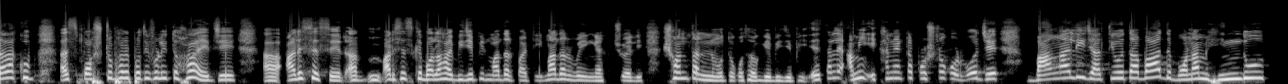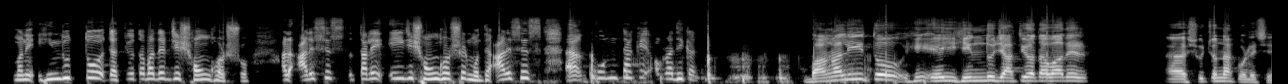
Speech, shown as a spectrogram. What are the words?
দাদা খুব স্পষ্টভাবে প্রতিফলিত হয় যে আরএসএস এর আরএসএস কে বলা হয় বিজেপির mother party mother wing actually সন্তানের মতো কোথাও গিয়ে বিজেপি। তাহলে আমি এখানে একটা প্রশ্ন করব যে, বাঙালি জাতীয়তাবাদ বনাম হিন্দু মানে হিন্দুত্ব জাতীয়তাবাদের যে সংঘর্ষ, আর আরএসএস তাহলে এই যে সংঘর্ষের মধ্যে আরএসএস কোনটাকে অগ্রাধিকার বাঙালি তো এই হিন্দু জাতীয়তাবাদের সূচনা করেছে।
